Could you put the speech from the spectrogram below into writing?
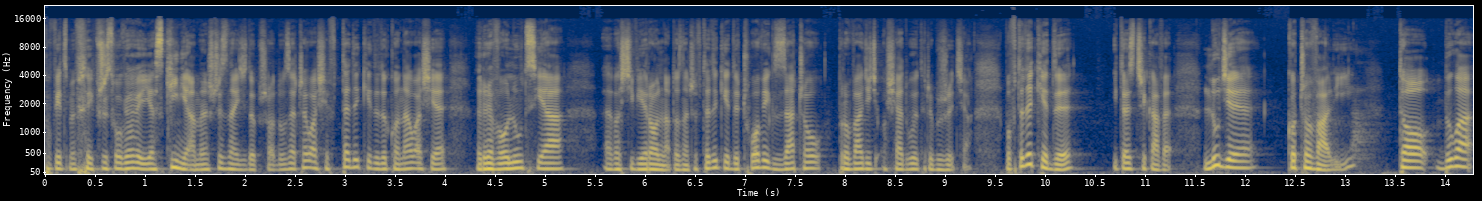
powiedzmy w tej przysłowiowej jaskini, a mężczyzna idzie do przodu, zaczęła się wtedy, kiedy dokonała się rewolucja e, właściwie rolna. To znaczy wtedy, kiedy człowiek zaczął prowadzić osiadły tryb życia. Bo wtedy, kiedy, i to jest ciekawe, ludzie koczowali, to była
